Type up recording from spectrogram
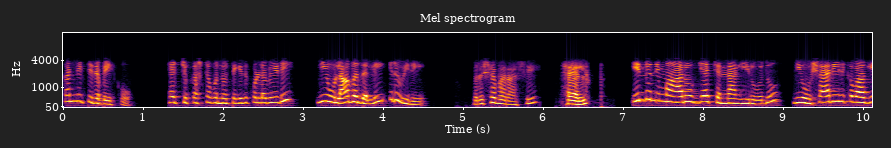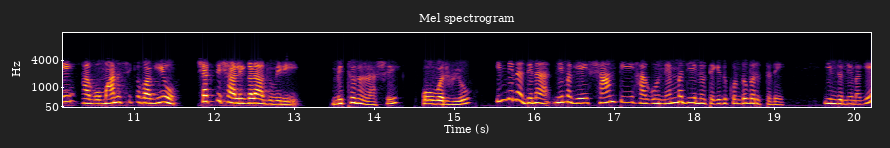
ಕಣ್ಣಿಟ್ಟಿರಬೇಕು. ಹೆಚ್ಚು ಕಷ್ಟವನ್ನು ತೆಗೆದುಕೊಳ್ಳಬೇಡಿ. ನೀವು ಲಾಭದಲ್ಲಿ ಇರುವಿರಿ. ವೃಷಭ ರಾಶಿ ಹೆಲ್ತ್ ಇಂದು ನಿಮ್ಮ ಆರೋಗ್ಯ ಚೆನ್ನಾಗಿ ಇರುವುದು ನೀವು ಶಾರೀರಿಕವಾಗಿ ಹಾಗೂ ಮಾನಸಿಕವಾಗಿಯೂ ಶಕ್ತಿಶಾಲಿಗಳಾಗುವಿರಿ. ಮಿಥುನ ರಾಶಿ ಓವರ್ವ್ಯೂ ಇಂದಿನ ದಿನ ನಿಮಗೆ ಶಾಂತಿ ಹಾಗೂ ನೆಮ್ಮದಿಯನ್ನು ತೆಗೆದುಕೊಂಡು ಬರುತ್ತದೆ. ಇಂದು ನಿಮಗೆ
